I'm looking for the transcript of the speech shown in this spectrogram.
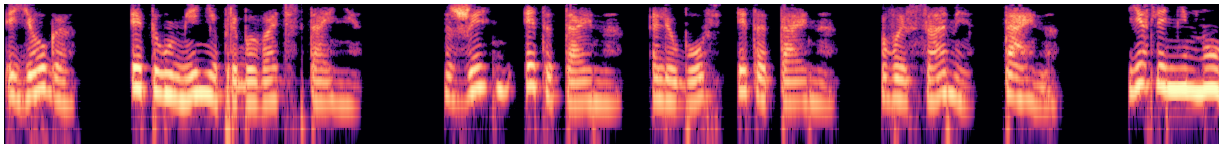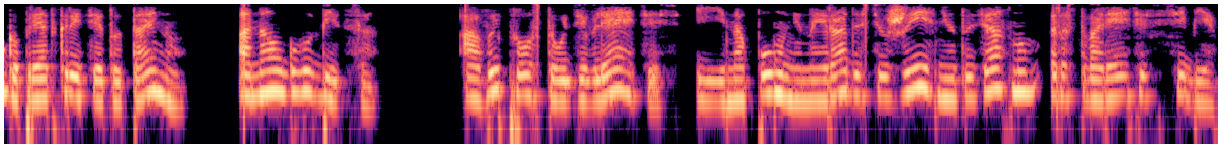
Йога – это умение пребывать в тайне. Жизнь – это тайна, любовь – это тайна, вы сами – тайна. Если немного приоткрыть эту тайну, она углубится, а вы просто удивляетесь и, наполненной радостью жизнью, энтузиазмом, растворяетесь в себе.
